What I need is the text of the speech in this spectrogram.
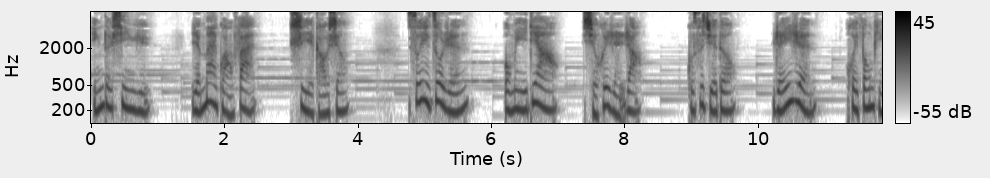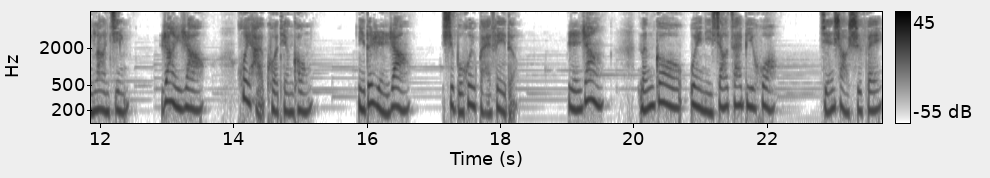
赢得信誉，人脉广泛，事业高升。所以做人，我们一定要学会忍让。古斯觉得，忍一忍。会风平浪静，让一让，会海阔天空。你的忍让是不会白费的，忍让能够为你消灾避祸，减少是非，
